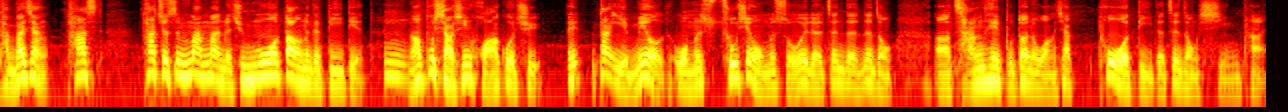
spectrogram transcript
坦白讲，他是它就是慢慢的去摸到那个低点，嗯，然后不小心滑过去，哎，但也没有我们出现我们所谓的真的那种呃长黑不断的往下破底的这种形态。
